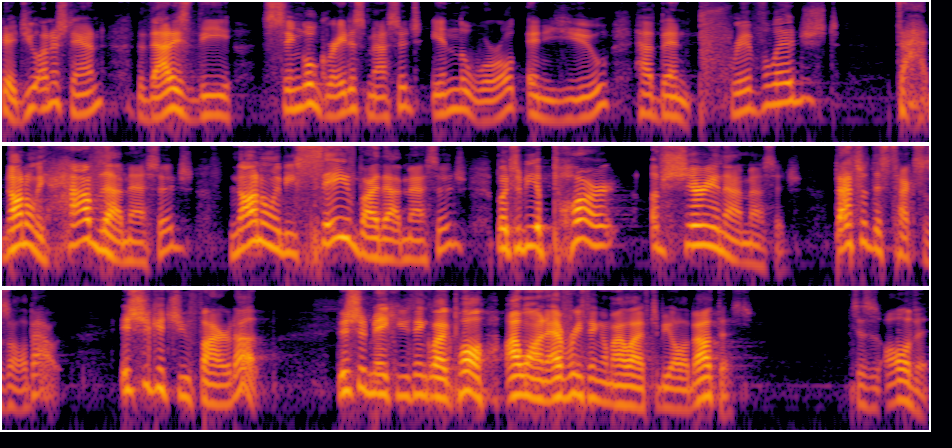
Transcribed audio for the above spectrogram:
Okay, do you understand that that is the single greatest message in the world and you have been privileged to not only have that message, not only be saved by that message, but to be a part of sharing that message? That's what this text is all about. It should get you fired up. This should make you think like Paul, I want everything in my life to be all about this. This is all of it,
